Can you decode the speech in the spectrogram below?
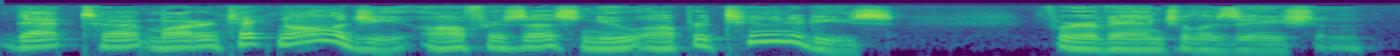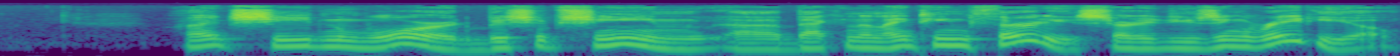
that uh, modern technology offers us new opportunities for evangelization. Right? Sheed and Ward, Bishop Sheen, uh, back in the 1930s, started using radio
